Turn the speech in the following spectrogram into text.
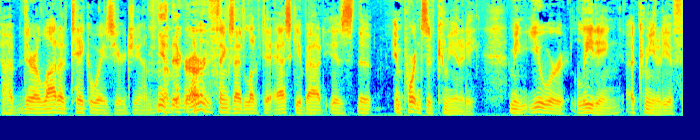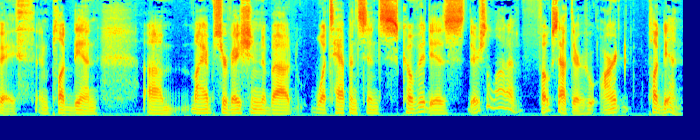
Uh, there are a lot of takeaways here, Jim. Yeah, there One are. of the things I'd love to ask you about is the importance of community. I mean, you were leading a community of faith and plugged in. Um, my observation about what's happened since COVID is there's a lot of folks out there who aren't plugged in.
